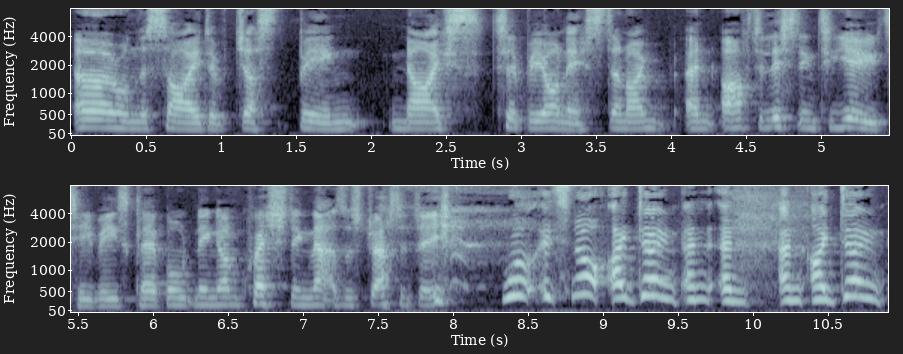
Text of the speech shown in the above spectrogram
err on the side of just being nice, to be honest. And I'm, and after listening to you, TV's Clare Balding, I'm questioning that as a strategy. Well, it's not. I don't, and and and I don't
